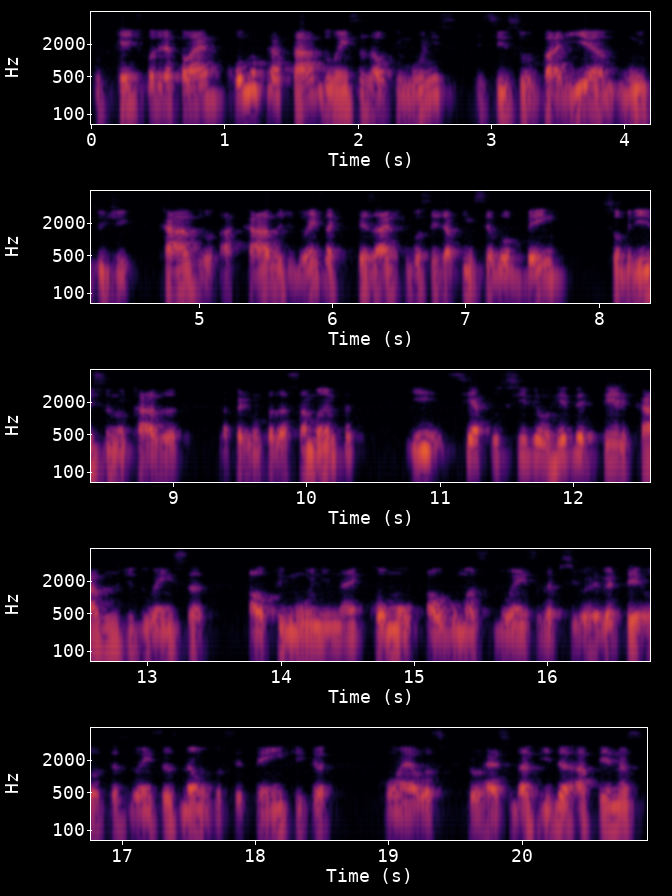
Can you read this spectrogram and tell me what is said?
o que a gente poderia falar é como tratar doenças autoimunes, e se isso varia muito de caso a caso de doença, apesar de que você já pincelou bem sobre isso no caso da pergunta da Samanta, e se é possível reverter casos de doença autoimune, né? Como algumas doenças é possível reverter, outras doenças não. Você tem e fica com elas para o resto da vida apenas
